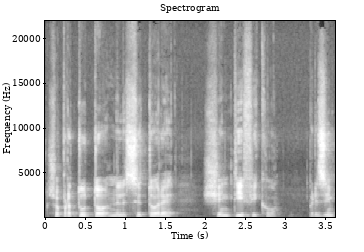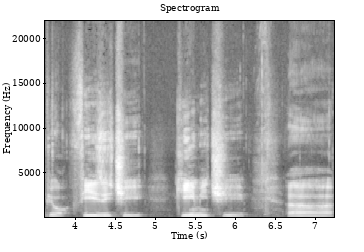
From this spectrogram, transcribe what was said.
soprattutto nel settore scientifico, per esempio fisici, chimici, eh,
